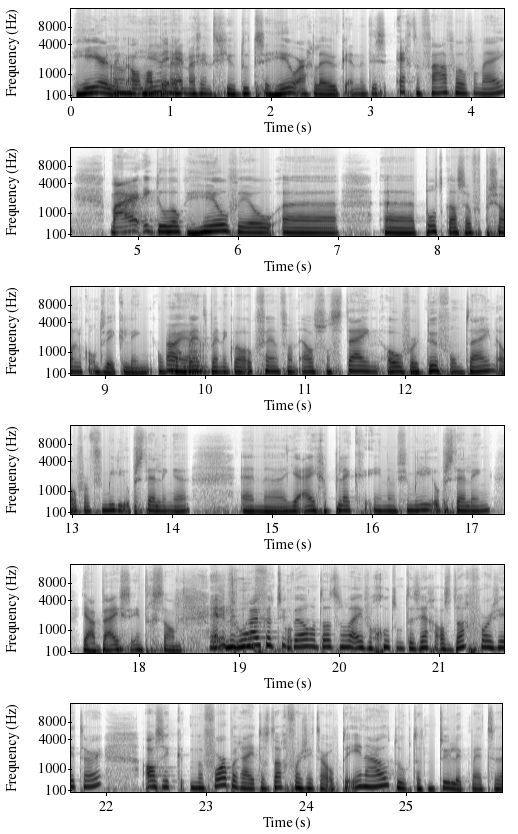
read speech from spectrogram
heerlijk Oh, allemaal heerlijk. BN'ers interview. Doet ze heel erg leuk. En het is echt een favo voor mij. Maar ik doe ook heel veel eh, podcasts over persoonlijke ontwikkeling. Op het Oh, ja. moment ben ik wel ook fan van Els van Stijn over de fontein. Over familieopstellingen. En je eigen plek in een familieopstelling. Ja, bijster interessant. En, En ik gebruik natuurlijk wel, want dat is nog wel even goed om te zeggen, als dagvoorzitter. Als ik me voorbereid als dagvoorzitter op de inhoud, doe ik dat natuurlijk met eh,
